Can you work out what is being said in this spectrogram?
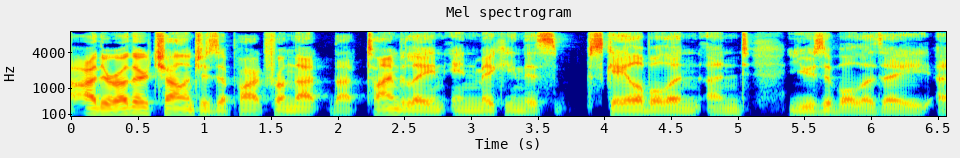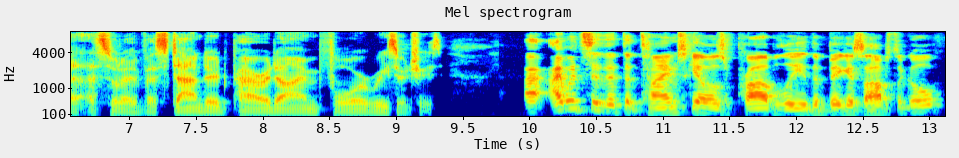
Are there other challenges apart from that that time delay in, in making this scalable and and usable as a, a sort of a standard paradigm for researchers? I would say that the time scale is probably the biggest obstacle.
